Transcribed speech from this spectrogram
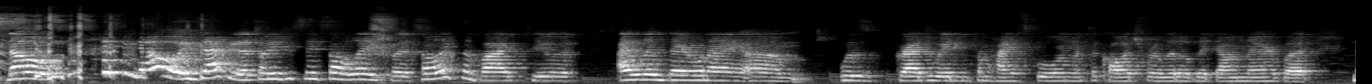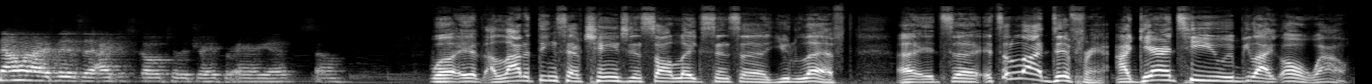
No, no, exactly. That's why you just say Salt Lake, but Salt Lake's a vibe too. I lived there when I um, was graduating from high school and went to college for a little bit down there. But now when I visit, I just go to the Draper area. So. Well, it, a lot of things have changed in Salt Lake since uh, you left. Uh, it's uh, it's a lot different. I guarantee you, it'd be like, oh wow.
